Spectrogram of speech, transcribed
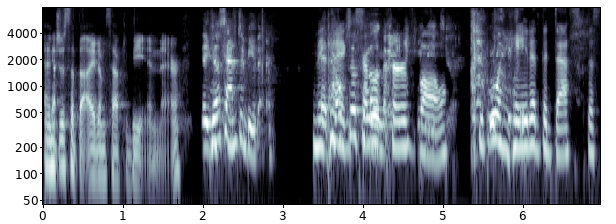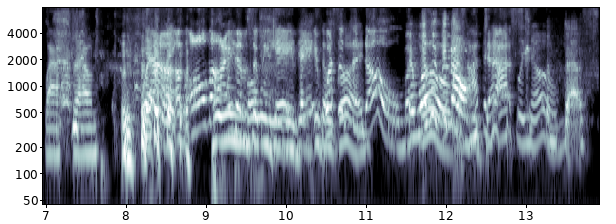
And just that the items have to be in there. They just have to be there. They it helps us throw a eliminate if we need curveball. People hated the desk this last round. Yeah, like, of all the holy items that we gave, it, it so wasn't good. the gnome. It wasn't the gnome. was Not the desk. ghastly The desk.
